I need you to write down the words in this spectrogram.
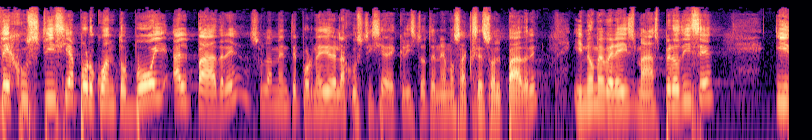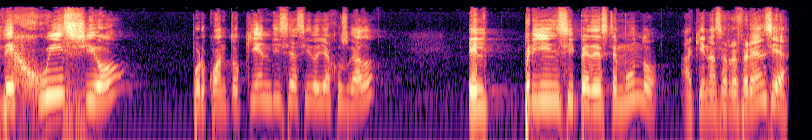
de justicia por cuanto voy al Padre, solamente por medio de la justicia de Cristo tenemos acceso al Padre, y no me veréis más, pero dice, y de juicio por cuanto, ¿quién dice ha sido ya juzgado? El príncipe de este mundo. ¿A quién hace referencia?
